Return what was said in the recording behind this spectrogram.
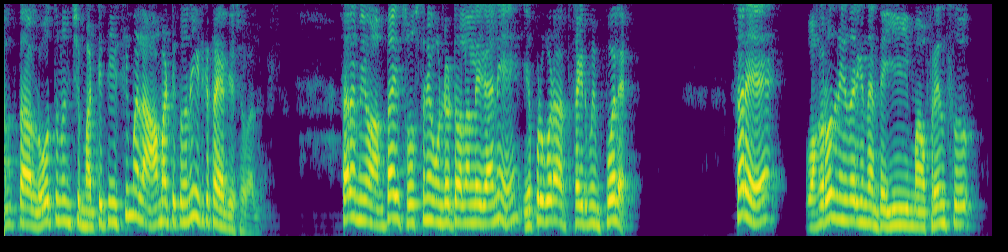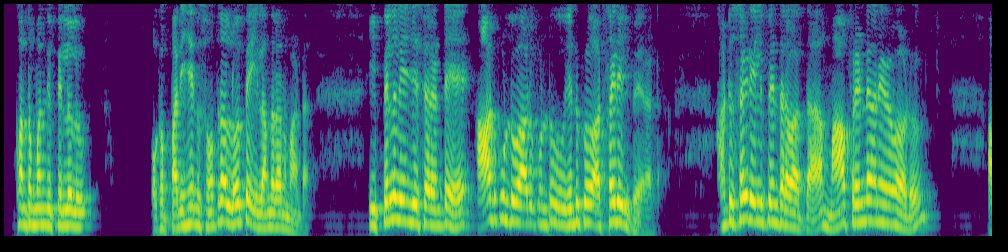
అంత లోతు నుంచి మట్టి తీసి మళ్ళీ ఆ మట్టితోనే ఇటుక తయారు చేసేవాళ్ళు. సరే మేము అంతా ఇది చూస్తూనే ఉండేటోళ్ళంలే కానీ ఎప్పుడు కూడా అటు సైడ్ మేము పోలే. సరే ఒకరోజు ఏం జరిగిందంటే ఈ మా ఫ్రెండ్స్ కొంతమంది పిల్లలు ఒక పదిహేను సంవత్సరాల లోపే వీళ్ళందరూ అనమాట ఈ పిల్లలు ఏం చేశారంటే ఆడుకుంటూ ఆడుకుంటూ ఎందుకో అటు సైడ్ వెళ్ళిపోయారట. అటు సైడ్ వెళ్ళిపోయిన తర్వాత మా ఫ్రెండ్ అనేవాడు ఆ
